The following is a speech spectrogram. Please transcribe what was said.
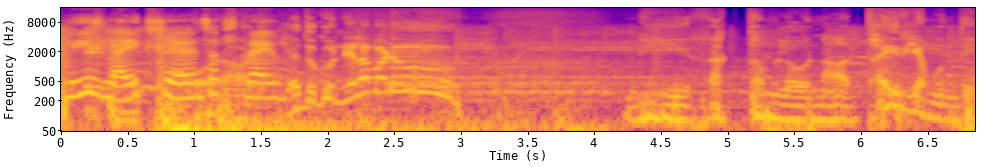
Please like share and subscribe ఎదుగు నిలబడు. నీ రక్తంలో నా ధైర్యం ఉంది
